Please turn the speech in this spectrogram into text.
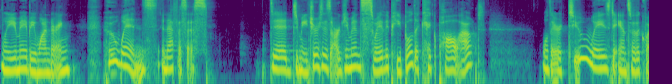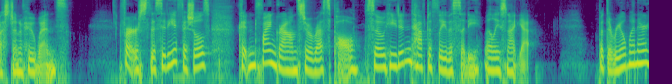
Well, you may be wondering who wins in Ephesus? Did Demetrius' arguments sway the people to kick Paul out? Well, there are two ways to answer the question of who wins. First, the city officials couldn't find grounds to arrest Paul, so he didn't have to flee the city, at least not yet. But the real winner?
